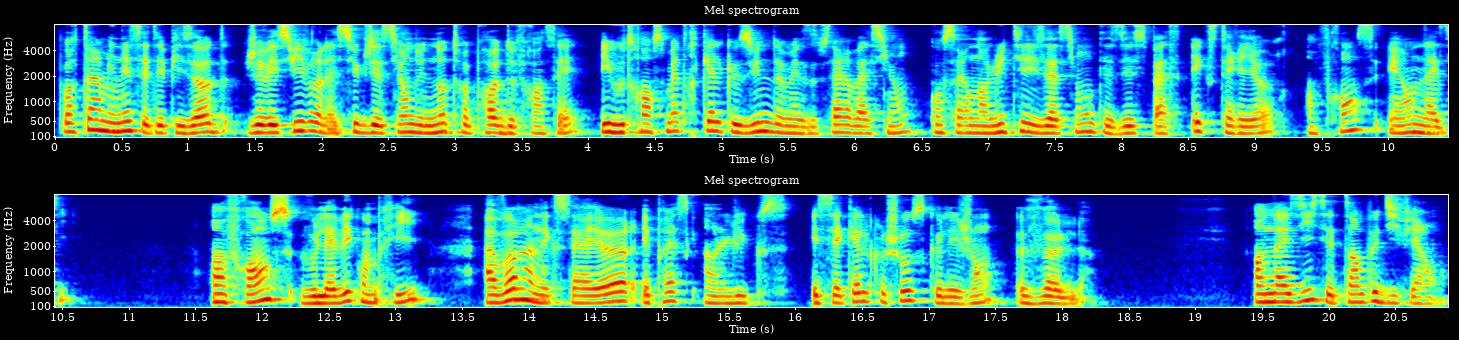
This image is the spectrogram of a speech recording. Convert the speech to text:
Pour terminer cet épisode, je vais suivre la suggestion d'une autre prof de français et vous transmettre quelques-unes de mes observations concernant l'utilisation des espaces extérieurs en France et en Asie. En France, vous l'avez compris, avoir un extérieur est presque un luxe, et c'est quelque chose que les gens veulent. En Asie, c'est un peu différent.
